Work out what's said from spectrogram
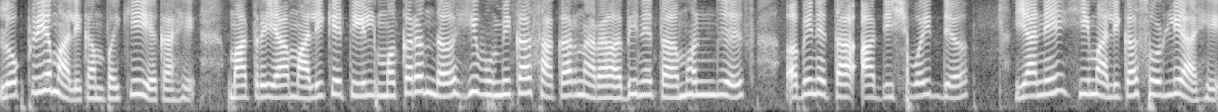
लोकप्रिय मालिकांपैकी एक आहे. मात्र या मालिकेतील मकरंद ही भूमिका साकारणारा अभिनेता म्हणजेच अभिनेता आदिश वैद्य याने ही मालिका सोडली आहे.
